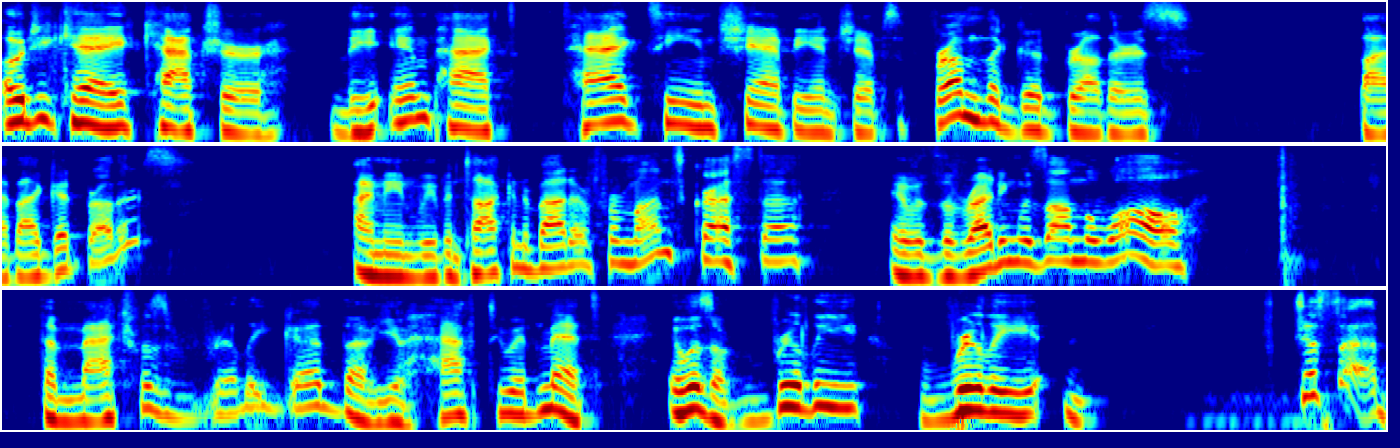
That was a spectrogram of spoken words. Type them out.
OGK capture the Impact Tag Team Championships from the Good Brothers. Bye bye, Good Brothers. I mean, we've been talking about it for months, Cresta. It was the writing was on the wall. The match was really good, though. You have to admit, it was a really, really just a,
